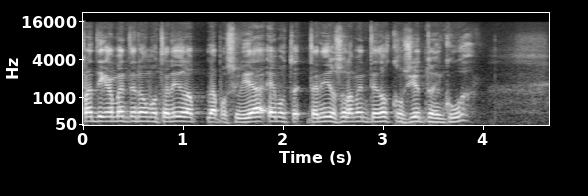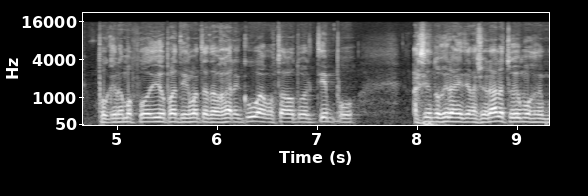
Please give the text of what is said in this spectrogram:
Prácticamente no hemos tenido la, posibilidad, hemos te- tenido solamente dos conciertos en Cuba, porque no hemos podido prácticamente trabajar en Cuba. Hemos estado todo el tiempo haciendo giras internacionales. Estuvimos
